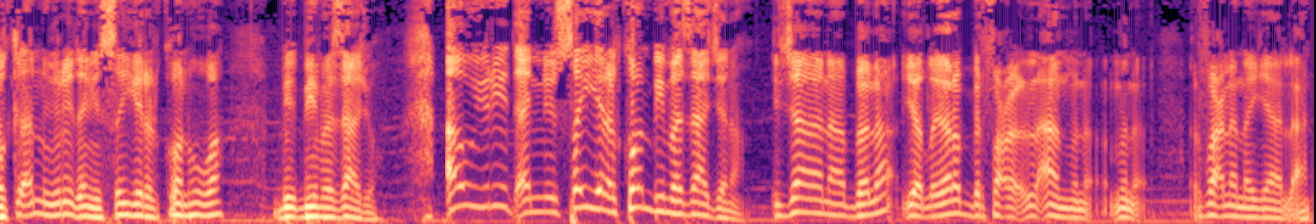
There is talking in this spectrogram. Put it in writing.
وكأنه يريد أن يسير الكون هو بمزاجه. أو يريد أن يسير الكون بمزاجنا. جاءنا بلاء يلا يا رب ارفع الآن من, من ارفع لنا إياه الآن.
